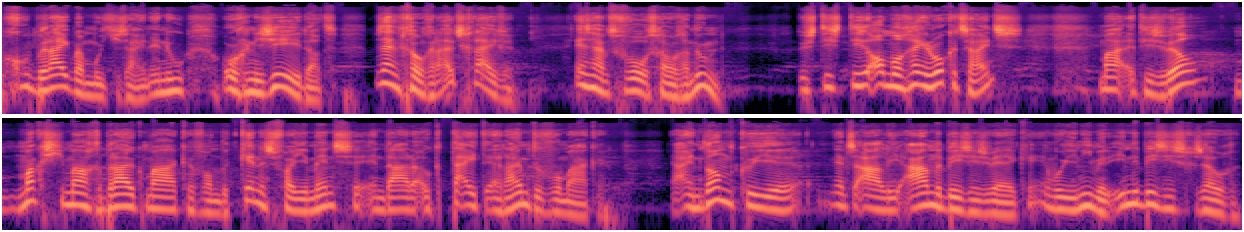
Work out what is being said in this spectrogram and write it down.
goed bereikbaar moet je zijn? En hoe organiseer je dat? We zijn het gewoon gaan uitschrijven. En zijn het vervolgens gewoon gaan doen. Dus het is, het is allemaal geen rocket science. Maar het is wel maximaal gebruik maken van de kennis van je mensen. En daar ook tijd en ruimte voor maken. Ja, en dan kun je, net als Ali, aan de business werken. En word je niet meer in de business gezogen.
